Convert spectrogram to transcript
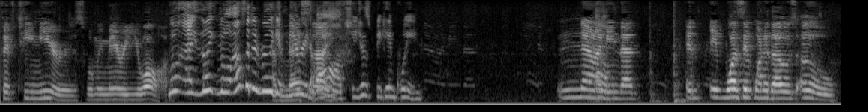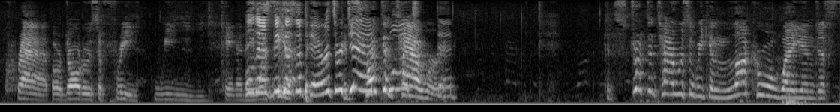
15 years when we marry you off. Well, I like. Well, Elsa didn't really Have get a nice married off. She just became queen. No, I Oh. mean that it it wasn't one of those. Oh crap! Our daughter's a freak. We can't. Well, that's because that. the parents are dead. Construct a tower. Dead. construct a tower so we can lock her away and just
